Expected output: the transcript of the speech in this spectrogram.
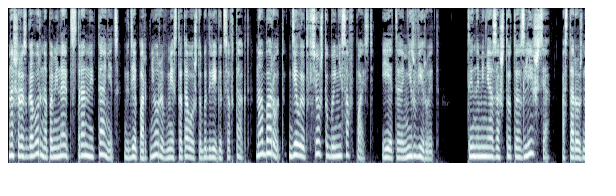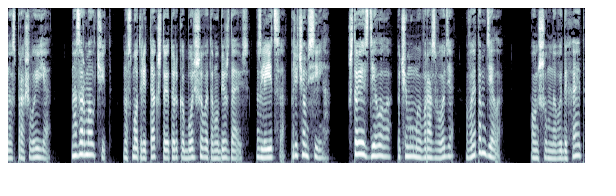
Наш разговор напоминает странный танец, где партнеры вместо того, чтобы двигаться в такт, наоборот, делают все, чтобы не совпасть, и это нервирует. «Ты на меня за что-то злишься?» — осторожно спрашиваю я. Назар молчит, но смотрит так, что я только больше в этом убеждаюсь. Злится, причем сильно. Что я сделала? Почему мы в разводе? В этом дело. Он шумно выдыхает,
